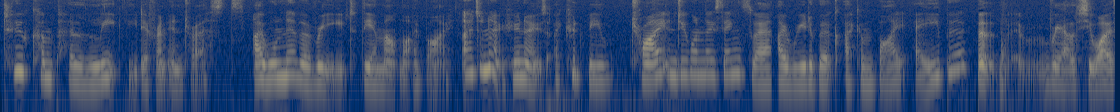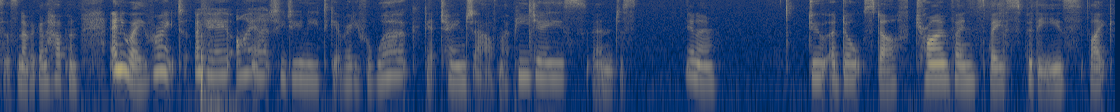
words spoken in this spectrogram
two completely different interests. I will never read the amount that I buy. I don't know, who knows? I could be try and do one of those things where I read a book, I can buy a book, but reality wise, that's never going to happen. Anyway, right, okay, I actually do need to get ready for work, get changed out of my PJs, and just, you know, do adult stuff, try and find space for these. Like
